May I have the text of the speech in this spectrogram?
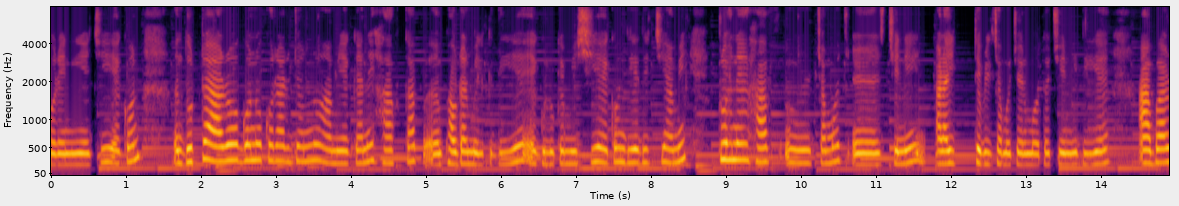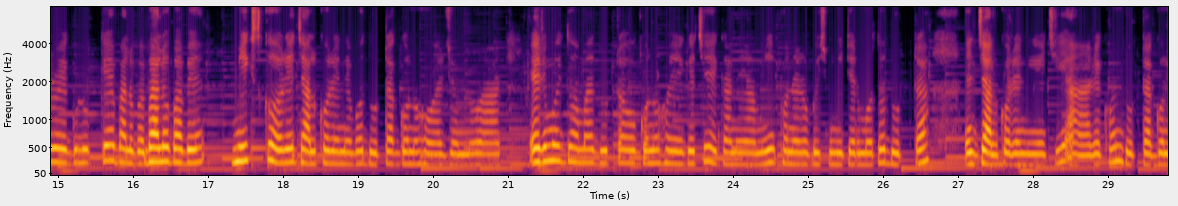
করে নিয়েছি। এখন দুধটা আরও ঘন করার জন্য আমি এখানে হাফ কাপ পাউডার মিল্ক দিয়ে এগুলোকে মিশিয়ে এখন দিয়ে দিচ্ছি আমি টু এন্ড হাফ চামচ চিনি, আড়াই টেবিল চামচের মতো চিনি দিয়ে আবার এগুলোকে ভালোভাবে ভালোভাবে মিক্স করে জাল করে নেব দুধটা ঘন হওয়ার জন্য। আর এর মধ্যে আমার দুধটাও ঘন হয়ে গেছে। এখানে আমি পনেরো বিশ মিনিটের মতো দুধটা জাল করে নিয়েছি আর এখন দুধটা ঘন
